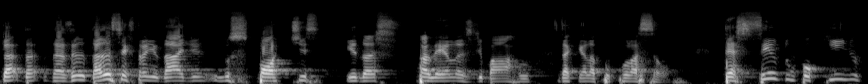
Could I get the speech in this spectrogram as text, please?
da, da, da ancestralidade nos potes e nas panelas de barro daquela população. Descendo um pouquinho,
